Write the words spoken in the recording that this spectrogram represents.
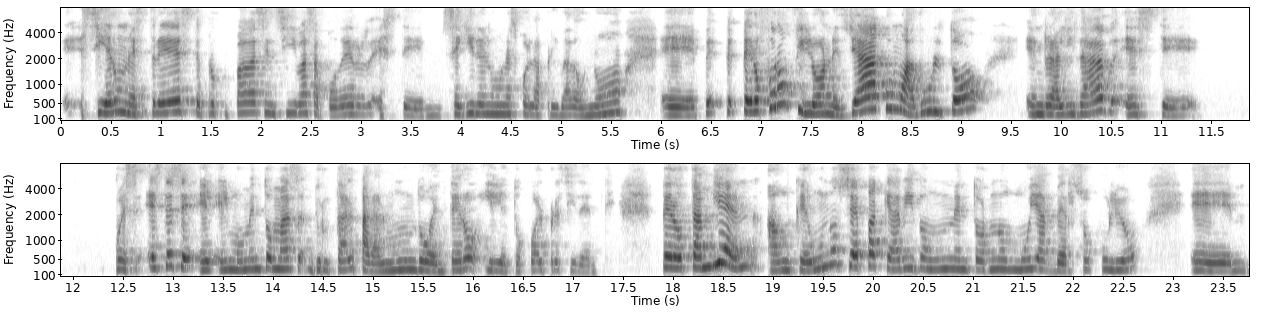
eh, si era un estrés, te preocupabas en si ibas a poder este, seguir en una escuela privada o no, eh, pero fueron filones, ya como adulto, en realidad, este, pues este es el, momento más brutal para el mundo entero y le tocó al presidente. Pero también, aunque uno sepa que ha habido un entorno muy adverso, Julio, eh,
